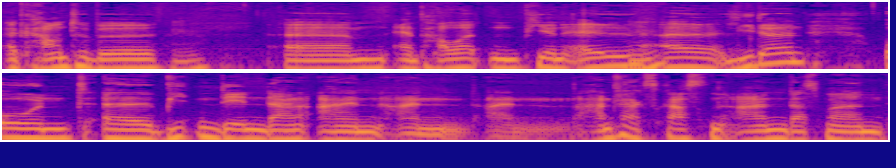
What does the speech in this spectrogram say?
accountable, mhm. ähm, empowerten PL-Leadern mhm. äh, und äh, bieten denen dann einen ein Handwerkskasten an, dass man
